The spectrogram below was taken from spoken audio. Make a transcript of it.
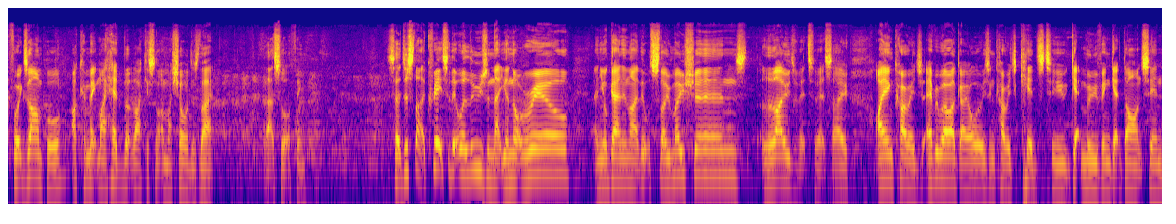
for example, I can make my head look like it's not on my shoulders, like that sort of thing. So it just like creates a little illusion that you're not real and you're going in like little slow motions, loads of it to it. So I encourage, everywhere I go, I always encourage kids to get moving, get dancing,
